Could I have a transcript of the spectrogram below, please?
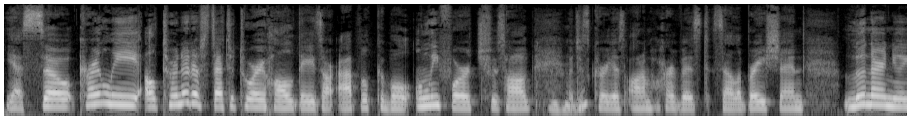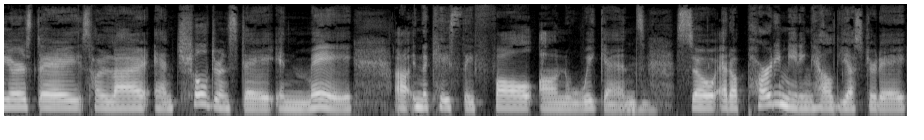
Yes, so currently alternative statutory holidays are applicable only for Chuseok, which is Korea's autumn harvest celebration, Lunar New Year's Day, Seollal, and Children's Day in May, uh, in the case they fall on weekends. So at a party meeting held yesterday,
